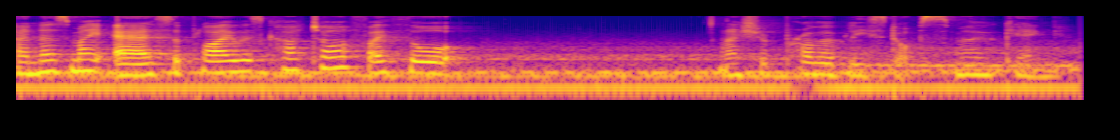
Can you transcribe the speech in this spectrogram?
And as my air supply was cut off, I thought, I should probably stop smoking.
